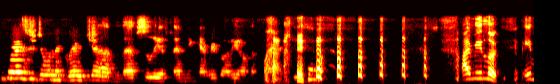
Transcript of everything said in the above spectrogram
You guys are doing a great job of absolutely offending everybody on the planet. I mean, look, if,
